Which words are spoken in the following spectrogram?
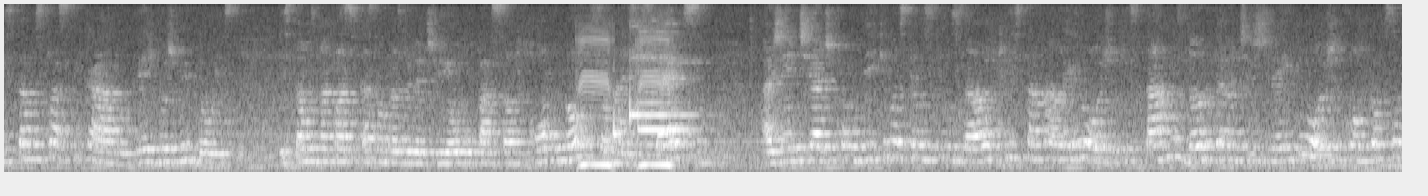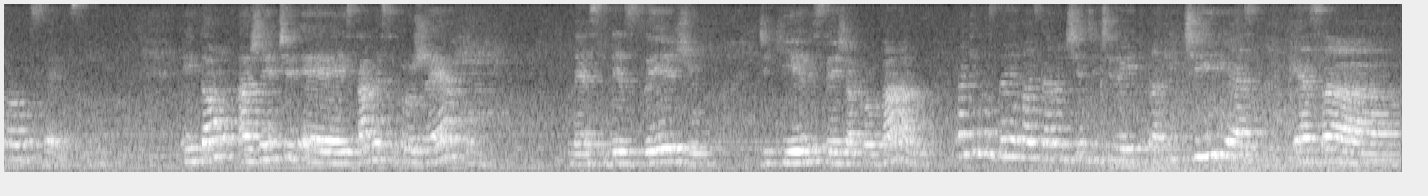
estamos classificados desde 2002, estamos na classificação brasileira de ocupação como profissionais de sexo, a gente há de convir que nós temos que usar o que está na lei hoje, o que está nos dando garantia de direito hoje como profissional do sexo. Então, a gente é, está nesse projeto né, esse desejo de que ele seja aprovado, para que nos dê mais garantia de direito, para que tire essa, essa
